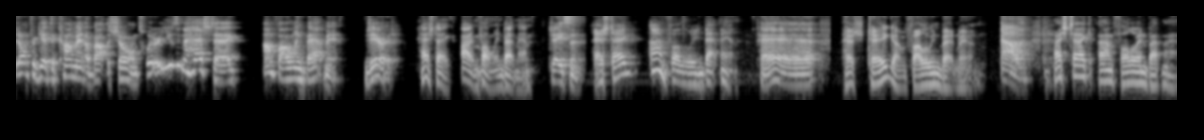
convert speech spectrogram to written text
Don't forget to comment about the show on Twitter using the hashtag I'm following Batman. Jared, Hashtag I'm following Batman. Jason, Hashtag I'm following Batman. Pat, Hashtag I'm following Batman. Alan. hashtag I'm following Batman.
